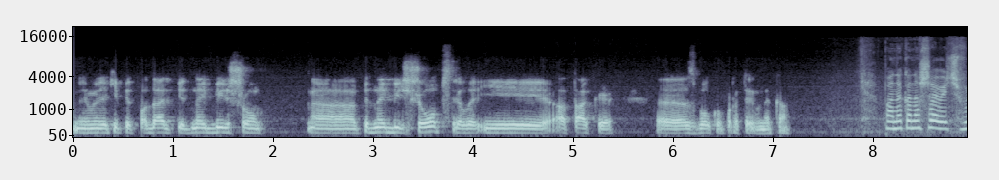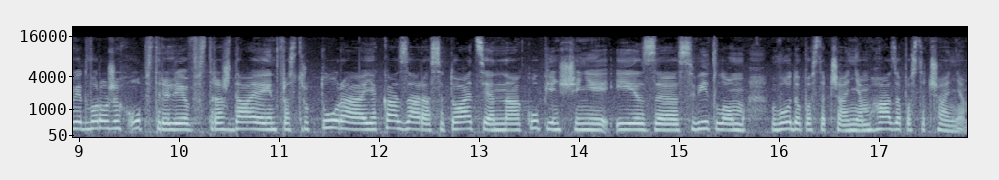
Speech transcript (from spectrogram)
які підпадають під найбільшу під найбільші обстріли і атаки з боку противника. Пане Канашевич, від ворожих обстрілів страждає інфраструктура. Яка зараз ситуація на Куп'янщині із світлом, водопостачанням, газопостачанням?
